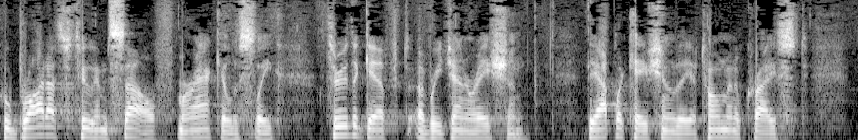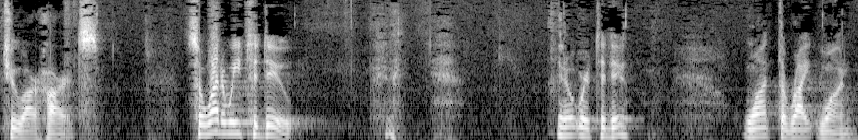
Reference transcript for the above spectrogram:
who brought us to himself miraculously through the gift of regeneration, the application of the atonement of Christ to our hearts. So, what are we to do? You know what we're to do? Want the right one,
